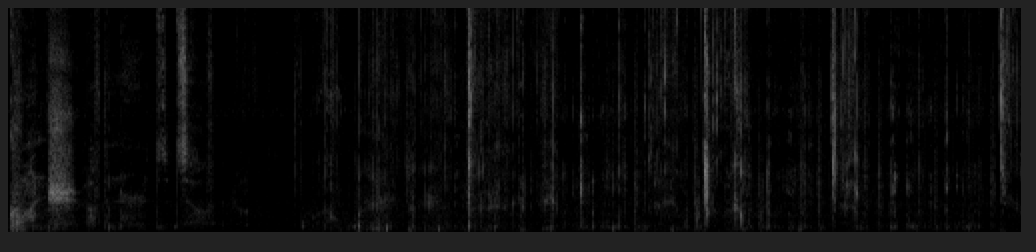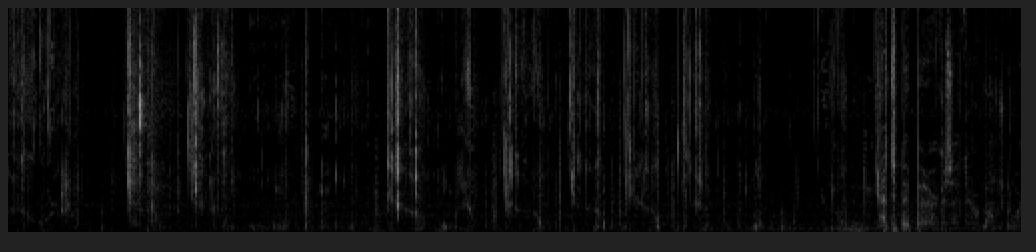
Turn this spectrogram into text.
crunch of the nerds itself. That's a bit better because I threw a bunch more.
